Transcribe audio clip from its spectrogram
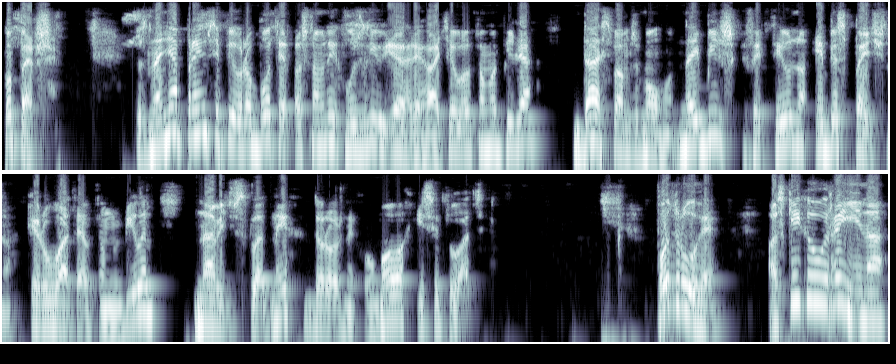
по-перше, Знання принципів роботи основних вузлів і агрегатів автомобіля дасть вам змогу найбільш ефективно і безпечно керувати автомобілем навіть в складних дорожніх умовах і ситуаціях. По-друге, оскільки Україна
